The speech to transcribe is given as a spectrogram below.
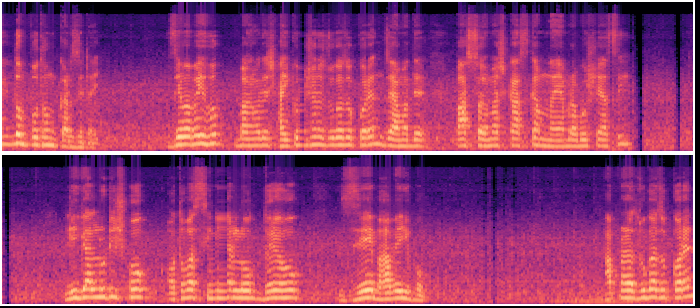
একদম প্রথম কাজ যেটাই যেভাবেই হোক, বাংলাদেশ হাইকমিশনে যোগাযোগ করেন যে আমাদের পাঁচ, ছয় মাস কাজ কাম নাই, আমরা বসে আছি। লিগাল নোটিশ হোক অথবা সিনিয়র লোক ধরে হোক, যেভাবেই হোক, আপনারা যোগাযোগ করেন।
